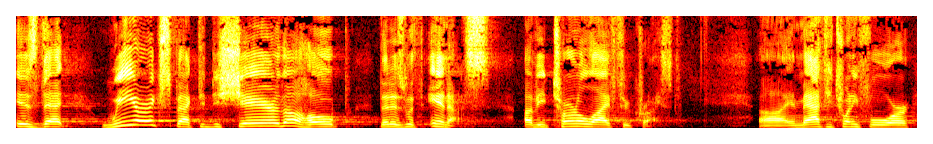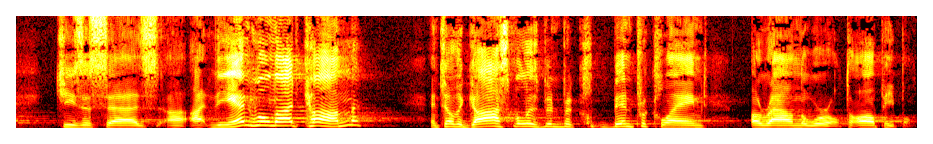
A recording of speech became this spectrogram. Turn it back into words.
is that we are expected to share the hope that is within us of eternal life through Christ. Uh, in Matthew 24, Jesus says, uh, The end will not come until the gospel has been, been proclaimed around the world to all people.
